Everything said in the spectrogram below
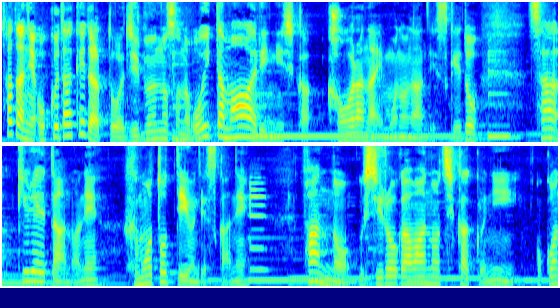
ただね置くだけだと自分のその置いた周りにしか香らないものなんですけどサーキュレーターのね麓っていうんですかねファンの後ろ側の近くにお好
